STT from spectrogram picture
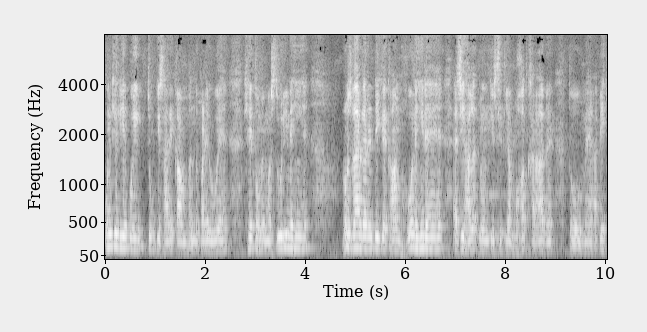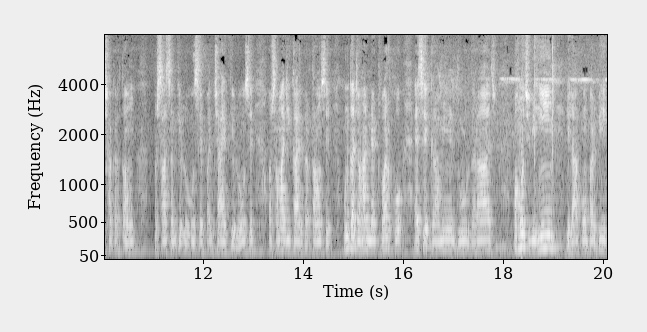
उनके लिए कोई चूँकि सारे काम बंद पड़े हुए हैं खेतों में मजदूरी नहीं है रोज़गार गारंटी के काम हो नहीं रहे हैं ऐसी हालत में उनकी स्थितियाँ बहुत खराब हैं। तो मैं अपेक्षा करता हूँ प्रशासन के लोगों से पंचायत के लोगों से और सामाजिक कार्यकर्ताओं से उनका जहाँ नेटवर्क हो ऐसे ग्रामीण दूर दराज पहुँच विहीन इलाकों पर भी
